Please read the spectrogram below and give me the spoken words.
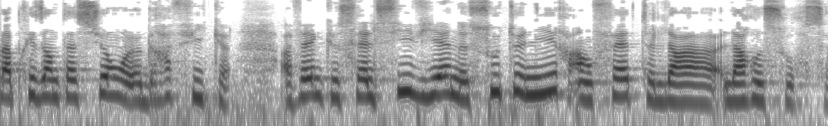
la présentation euh, graphique afin que celle-ci vienne soutenir en fait, la, la ressource.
